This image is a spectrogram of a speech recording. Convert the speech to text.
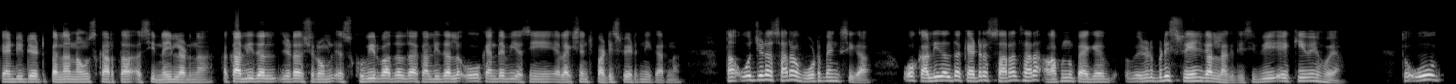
ਕੈਂਡੀਡੇਟ ਪਹਿਲਾਂ ਅਨਾਉਂਸ ਕਰਤਾ, ਅਸੀਂ ਨਹੀਂ ਲੜਨਾ। ਅਕਾਲੀ ਦਲ ਜਿਹੜਾ ਸ਼੍ਰੋਮਣੀ ਸੁਖਬੀਰ ਬਾਦਲ ਦਾ ਅਕਾਲੀ ਦਲ, ਉਹ ਕਹਿੰਦੇ ਵੀ ਅਸੀਂ ਇਲੈਕਸ਼ਨ 'ਚ ਪਾਰਟਿਸਿਪੇਟ ਨਹੀਂ ਕਰਨਾ। ਤਾਂ ਉਹ ਜਿਹੜਾ ਸਾਰਾ ਵੋਟ ਬੈਂਕ ਸੀਗਾ, ਉਹ ਅਕਾਲੀ ਦਲ ਦਾ ਕੈਡਰ ਸਾਰਾ ਸਾਰਾ ਆਪ ਨੂੰ ਪੈ ਗਿਆ। ਜਿਹੜੀ ਬੜੀ ਸਟ੍ਰੇਂਜ ਗੱਲ ਲੱਗਦੀ ਸੀ ਵੀ ਇਹ ਕਿਵੇਂ ਹੋਇਆ। ਤਾਂ ਉਹ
